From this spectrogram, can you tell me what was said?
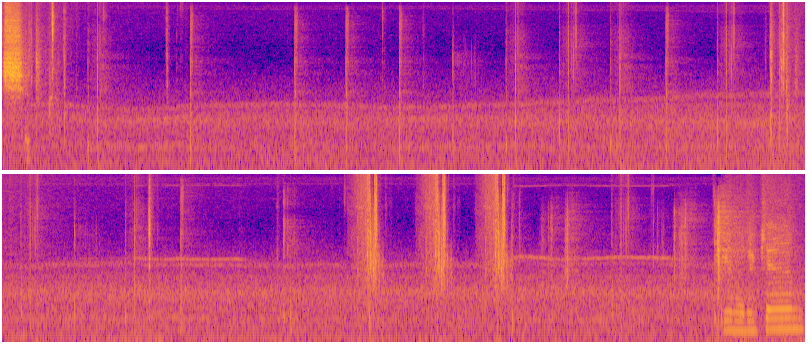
Shit. Reload again.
